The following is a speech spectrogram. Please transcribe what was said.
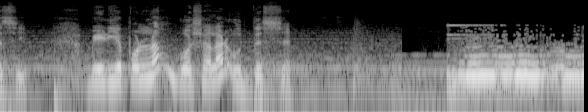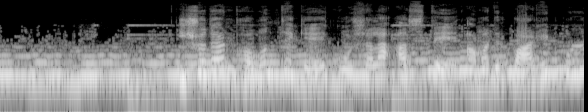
আসি। বেরিয়ে পড়লাম গোশালার উদ্দেশ্যে। ঈশোদান ভবন থেকে গোশালা আসতে আমাদের পার হেড করল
